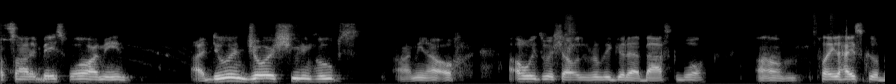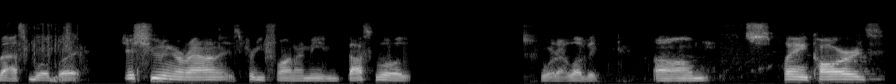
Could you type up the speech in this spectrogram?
outside of baseball, I mean, I do enjoy shooting hoops. I mean, I, I always wish I was really good at basketball. Um, played high school basketball, but just shooting around is pretty fun. I mean, basketball is sport. I love it. Um, playing cards,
